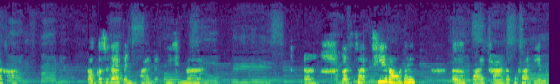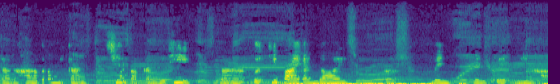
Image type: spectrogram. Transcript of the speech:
นะคะ เราก็จะได้เป็นไฟล์แบบนี้ขึ้นมาอ่าหลังจากที่เราได้ ไฟล์คาแล้วก็ไฟล์ EML นะคะเราก็ต้องมีการเชื่อมต่อกันโดยที่มาเปิดที่ไฟล์ Android เอ่อ main main face นี้นะคะ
